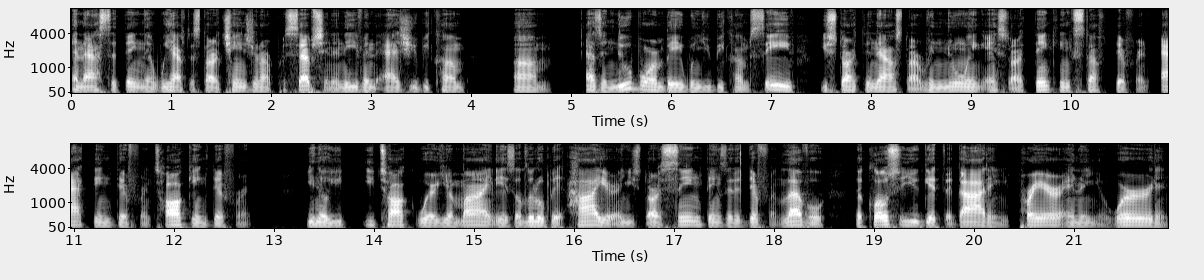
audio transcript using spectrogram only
And that's the thing that we have to start changing our perception. And even as you become, um, as a newborn babe, when you become saved, you start to now start renewing and start thinking stuff different, acting different, talking different. You know, you, you talk where your mind is a little bit higher and you start seeing things at a different level. The closer you get to God in prayer and in your word and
